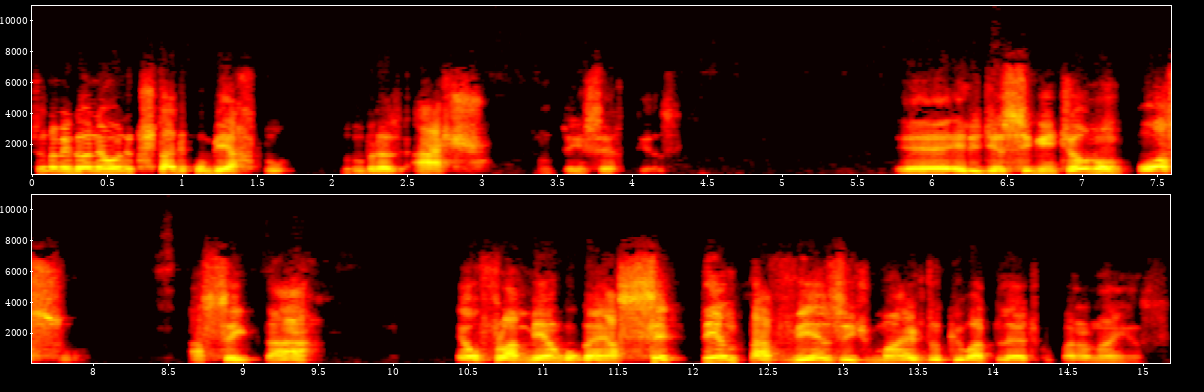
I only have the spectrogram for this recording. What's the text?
se não me engano, é o único estádio coberto no Brasil. Acho, não tenho certeza. É, ele disse o seguinte: eu não posso aceitar é o Flamengo ganhar 70 vezes mais do que o Atlético Paranaense.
